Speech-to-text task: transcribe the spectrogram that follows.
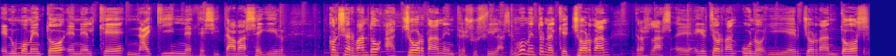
en un momento en el que Nike necesitaba seguir conservando a Jordan entre sus filas. En un momento en el que Jordan, tras las eh, Air Jordan 1 y Air Jordan 2,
